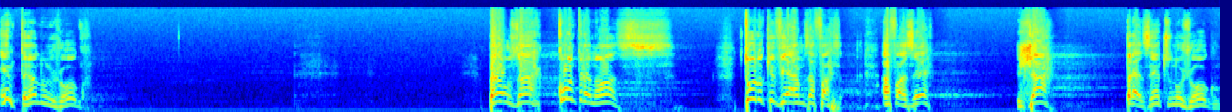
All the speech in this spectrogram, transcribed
entrando no jogo. Para usar contra nós tudo que viermos a, fa a fazer já presentes no jogo,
